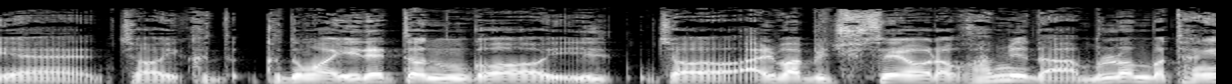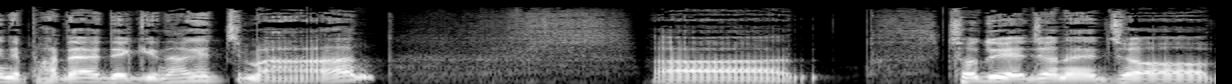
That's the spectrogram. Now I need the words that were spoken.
예, 저, 그, 그동안 일했던 거, 일, 저, 알바비 주세요라고 합니다. 물론 뭐 당연히 받아야 되긴 하겠지만, 아, 저도 예전에 저,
